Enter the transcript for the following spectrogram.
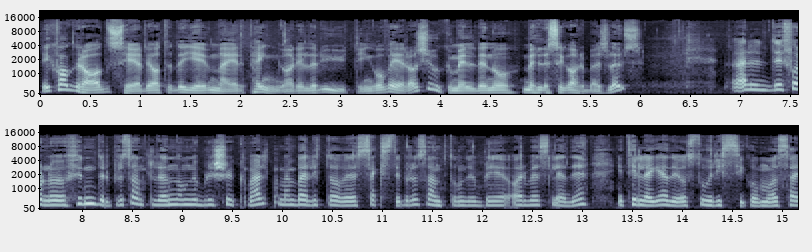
I hva grad ser de at det gir mer penger eller yting å være sykemeldt enn å melde seg arbeidsløs? Vel, du får nå 100 lønn om du blir sykemeldt, men bare litt over 60% om du blir arbeidsledig. I tillegg er det jo stor risiko med å si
